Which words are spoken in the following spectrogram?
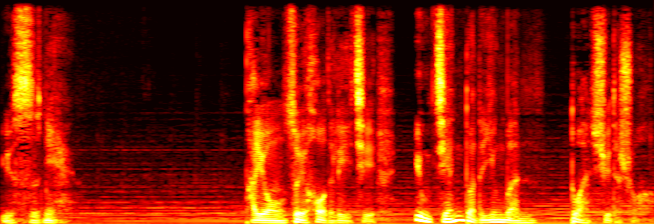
与思念。他用最后的力气，用简短的英文断续的说：“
